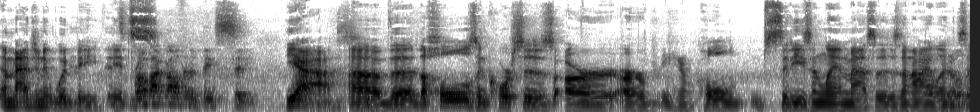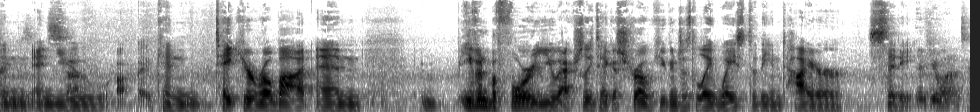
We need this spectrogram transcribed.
imagine it would be. It's, robot golf in a big city. Yeah, uh, the the holes and courses are are you know whole cities and land masses and islands, and Buildings and and you can take your robot and even before you actually take a stroke, you can just lay waste to the entire city. If you wanted to.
